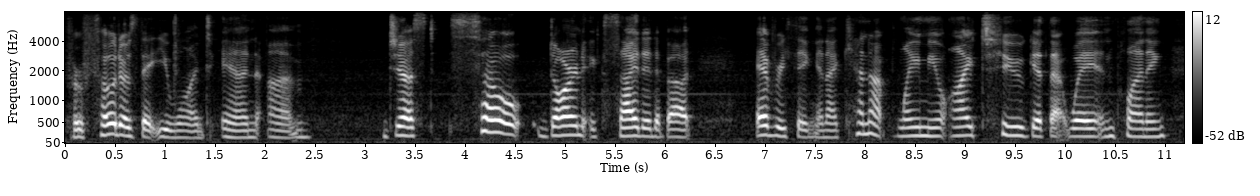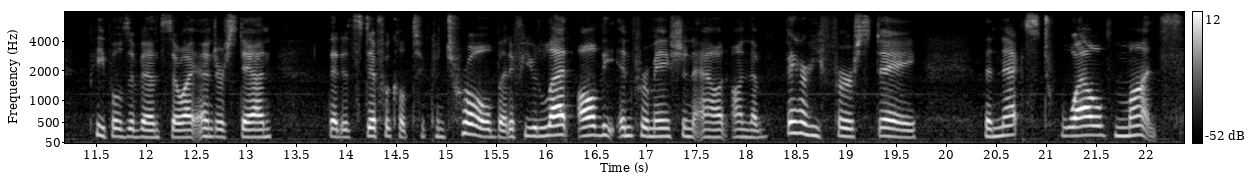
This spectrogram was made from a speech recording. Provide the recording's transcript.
for photos that you want. And um, just so darn excited about everything. And I cannot blame you. I too get that way in planning people's events so I understand that it's difficult to control, but if you let all the information out on the very first day, the next 12 months,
